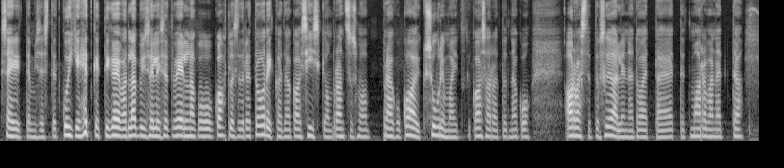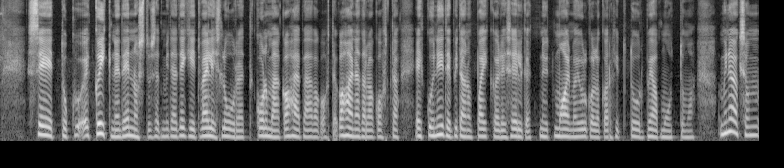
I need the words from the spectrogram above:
säilitamisest, et kuigi hetketi käivad läbi sellised veel nagu kahtlased retoorikad, aga siiski on Prantsusmaa praegu ka üks suurimaid, kaasa arvatud nagu arvestatav sõjaline toetaja, et, et ma arvan, et see, et, kõik need ennustused, mida tegid välisluured kolme-kahe päeva kohta, kahe nädala kohta, et kui need ei pidanud paika, oli selge, et nüüd maailma julgeolekuarhitektuur peab muutuma. minu jaoks on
